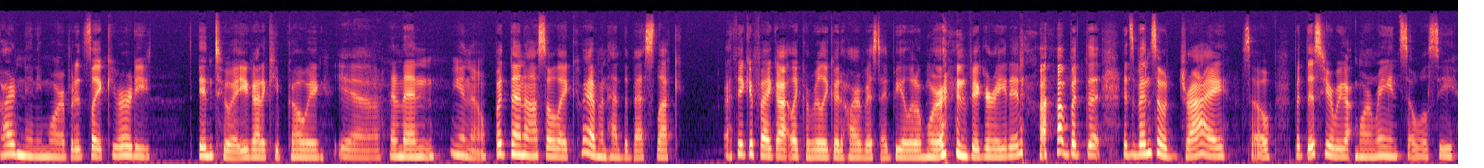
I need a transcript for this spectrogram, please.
garden anymore, but it's like you're already into it. You got to keep going. Yeah. And then, you know, but then also like I haven't had the best luck. I think if I got like a really good harvest, I'd be a little more invigorated. but the it's been so dry. So, but this year we got more rain, so we'll see.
